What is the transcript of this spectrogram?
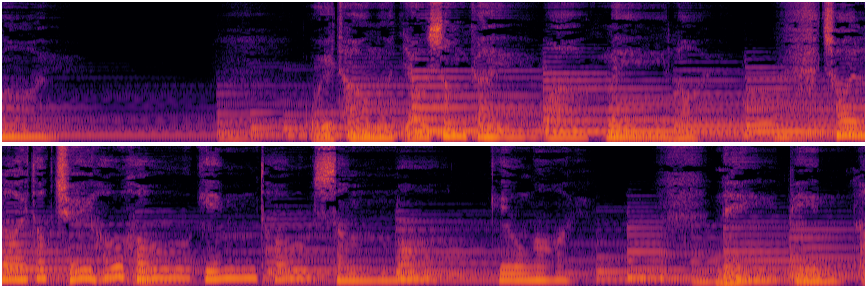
爱，回头没有心计或未来。才来独处，好好检讨什么叫爱。你便来，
